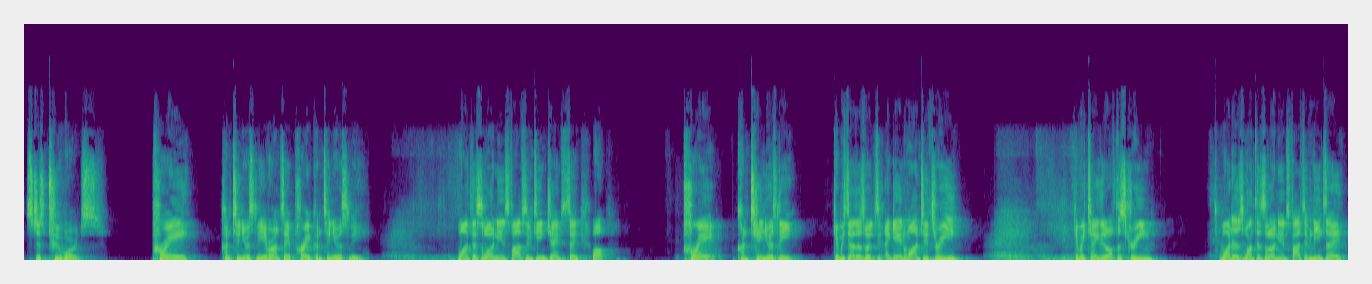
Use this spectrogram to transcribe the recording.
It's just two words. Pray continuously. Everyone say pray continuously. 1 Thessalonians 5:17. James is saying, well, pray continuously. Can we say those words again? One, two, three. Can we take that off the screen? What does 1 Thessalonians 5:17 say?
